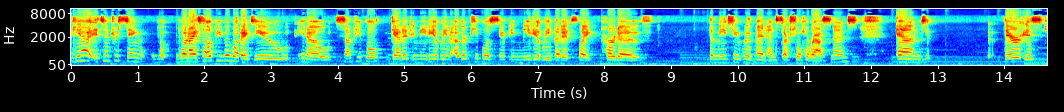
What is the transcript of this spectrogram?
Yeah, it's interesting. When I tell people what I do, you know, some people get it immediately, and other people assume immediately that it's like part of the Me Too movement and sexual harassment. And there is,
